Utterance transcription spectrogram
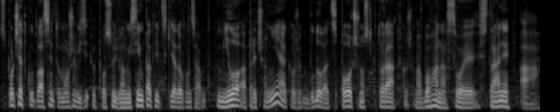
spočiatku vlastne to môže pôsobiť veľmi sympaticky a dokonca milo a prečo nie, akože budovať spoločnosť, ktorá akože má Boha na svojej strane a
